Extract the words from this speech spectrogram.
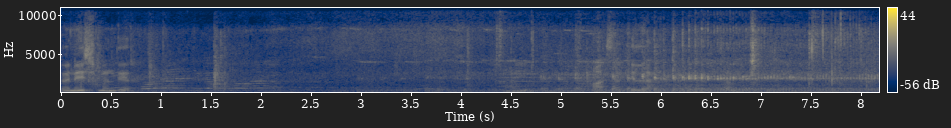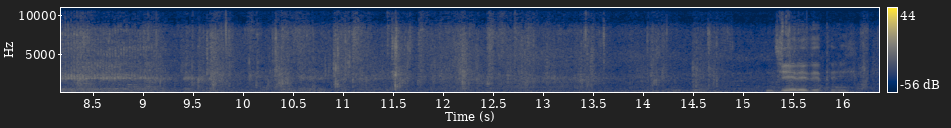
गणेश मंदिर. आणि असा किल्ला. जेल आहे तिथे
